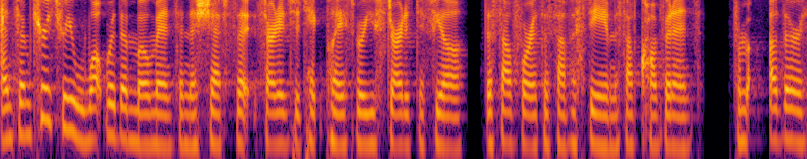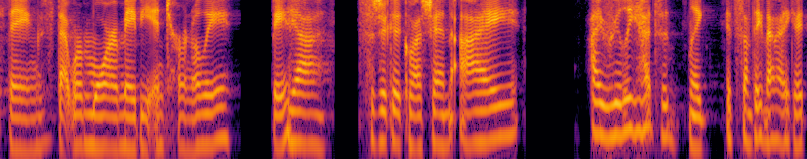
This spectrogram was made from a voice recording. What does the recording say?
And so I'm curious for you, what were the moments and the shifts that started to take place where you started to feel the self worth, the self esteem, the self confidence from other things that were more maybe internally based? Yeah, such a good question. I I really had to like it's something that I could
